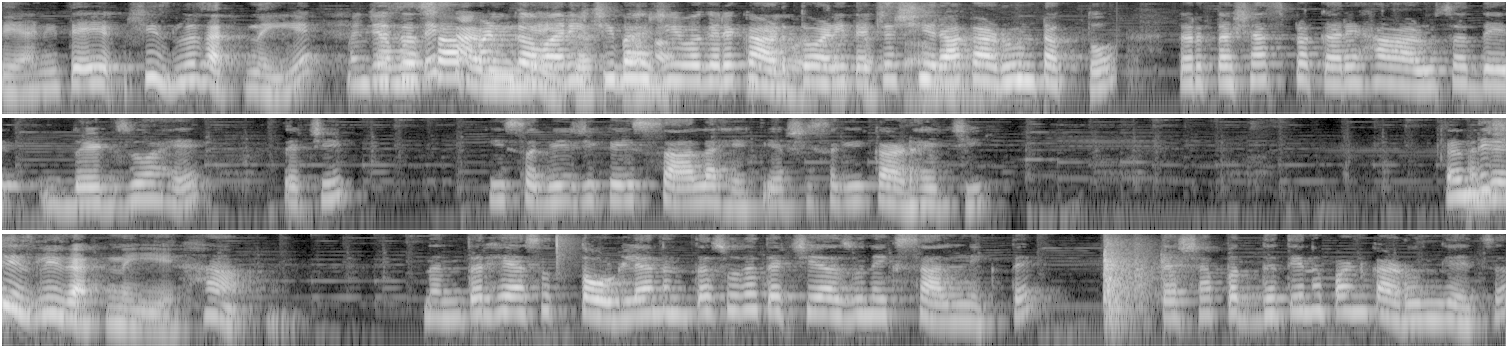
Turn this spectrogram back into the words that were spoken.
ते आणि ते शिजलं जात नाहीये म्हणजे जसं आपण गवारीची. भाजी हा. वगैरे काढतो आणि त्याच्या. शिरा काढून टाकतो तर तशाच प्रकारे हा आळूचा देठ देठ जो आहे त्याची ही सगळी जी काही साल आहे ती अशी सगळी काढायची कारण ती म्हणजे- शिजली जात नाहीये हां नंतर हे असं तोडल्यानंतर सुद्धा त्याची अजून एक साल निघते तशा पद्धतीनं पण काढून घ्यायचं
